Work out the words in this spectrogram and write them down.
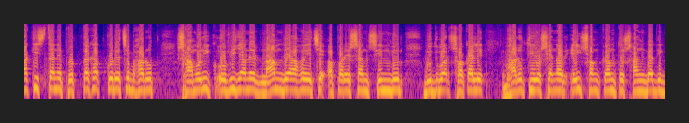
পাকিস্তানে প্রত্যাঘাত করেছে ভারত। সামরিক অভিযানের নাম দেওয়া হয়েছে অপারেশন সিন্দুর। বুধবার সকালে ভারতীয় সেনার এই সংক্রান্ত সাংবাদিক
